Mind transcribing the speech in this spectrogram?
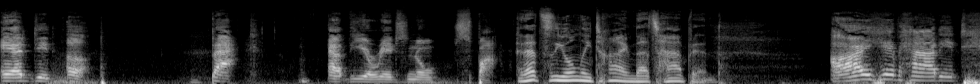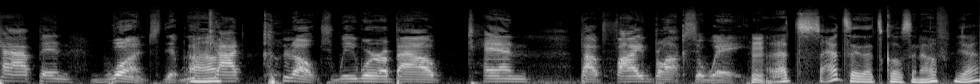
ended up back at the original spot. And that's the only time that's happened. I have had it happen once that we Uh-huh. got close. We were about 10, about five blocks away. That's I'd say that's close enough. Yeah.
